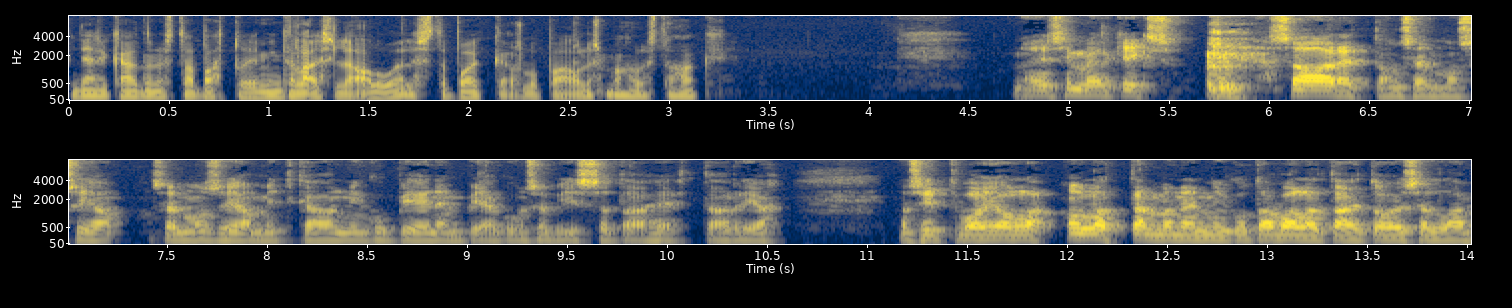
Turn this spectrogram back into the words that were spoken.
miten se käytännössä tapahtuu ja minkälaisille alueille sitä poikkeuslupaa olisi mahdollista hakea? No esimerkiksi saaret on semmoisia, mitkä on niin kuin pienempiä kuin se 500 hehtaaria. No sitten voi olla, olla tämmöinen niin kuin tavalla tai toisella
